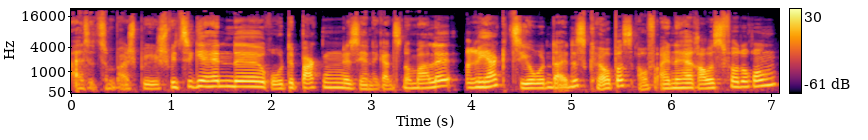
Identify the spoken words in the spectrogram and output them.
also zum Beispiel schwitzige Hände, rote Backen ist ja eine ganz normale Reaktion deines Körpers auf eine Herausforderung.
